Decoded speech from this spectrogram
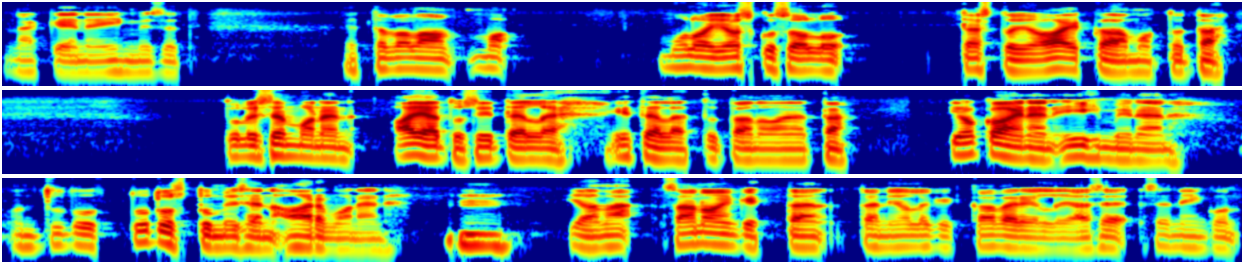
näkee ne ihmiset. Että tavallaan ma, mulla on joskus ollut, tästä on jo aikaa, mutta tota, tuli semmoinen ajatus itselle, itselle tota noin, että jokainen ihminen on tutu, tutustumisen arvoinen. Mm. Ja mä sanoinkin tämän, tämän jollekin kaverille ja se, se niin kuin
